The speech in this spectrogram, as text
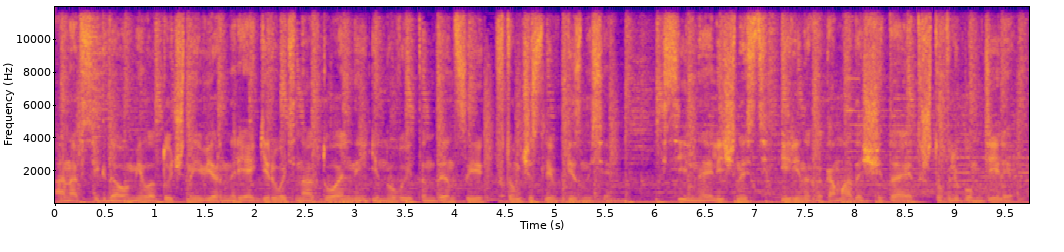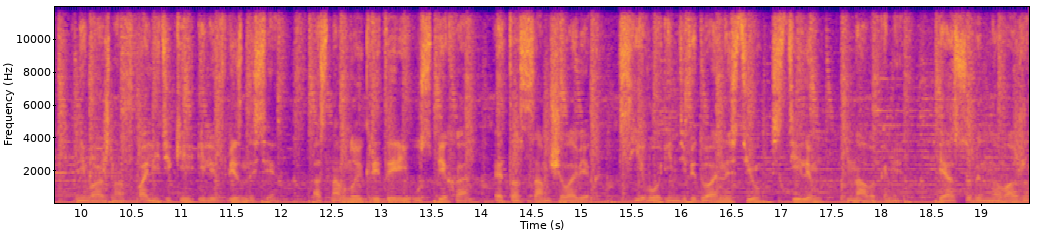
Она всегда умела точно и верно реагировать на актуальные и новые тенденции, в том числе в бизнесе. Сильная личность Ирина Хакамада считает, что в любом деле, неважно в политике или в бизнесе, основной критерий успеха – это сам человек с его индивидуальностью, стилем, навыками. И особенно важен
